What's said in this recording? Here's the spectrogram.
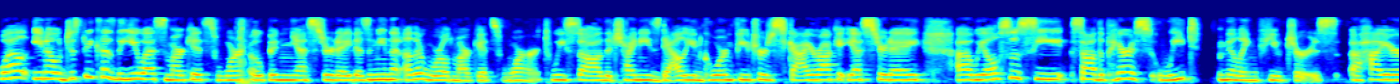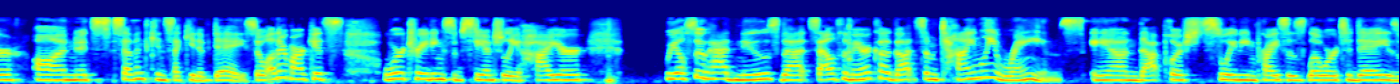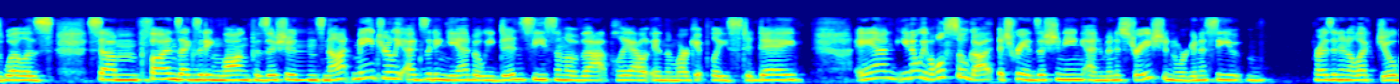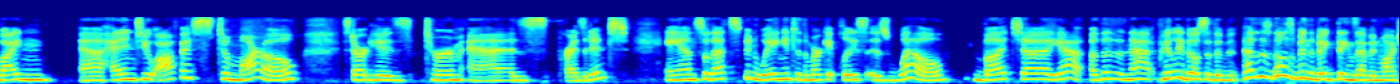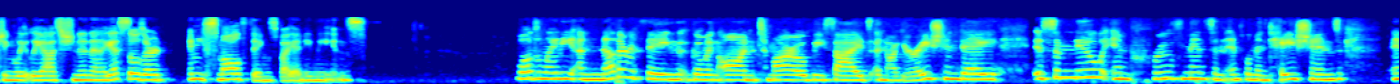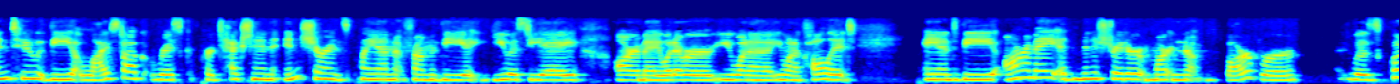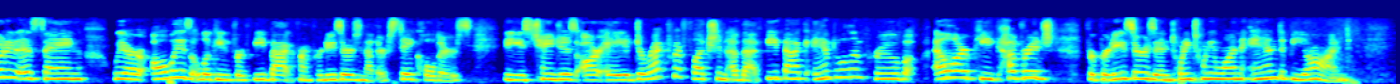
Well, you know, just because the US markets weren't open yesterday doesn't mean that other world markets weren't. We saw the Chinese Dalian corn futures skyrocket yesterday. Uh, we also see saw the Paris wheat milling futures uh, higher on its seventh consecutive day. So other markets were trading substantially higher. We also had news that South America got some timely rains, and that pushed soybean prices lower today, as well as some funds exiting long positions, not majorly exiting yet, but we did see some of that play out in the marketplace today. And, you know, we've also got a transitioning administration. We're going to see President elect Joe Biden uh, head into office tomorrow, start his term as president. And so that's been weighing into the marketplace as well. But uh, yeah, other than that, really those are the those, those have been the big things I've been watching lately, Ashton. And I guess those aren't any small things by any means. Well, Delaney, another thing going on tomorrow besides Inauguration Day is some new improvements and implementations into the livestock risk protection insurance plan from the USDA RMA, whatever you want to you want to call it. And the RMA administrator Martin Barbre was quoted as saying, We are always looking for feedback from producers and other stakeholders. These changes are a direct reflection of that feedback and will improve LRP coverage for producers in 2021 and beyond.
